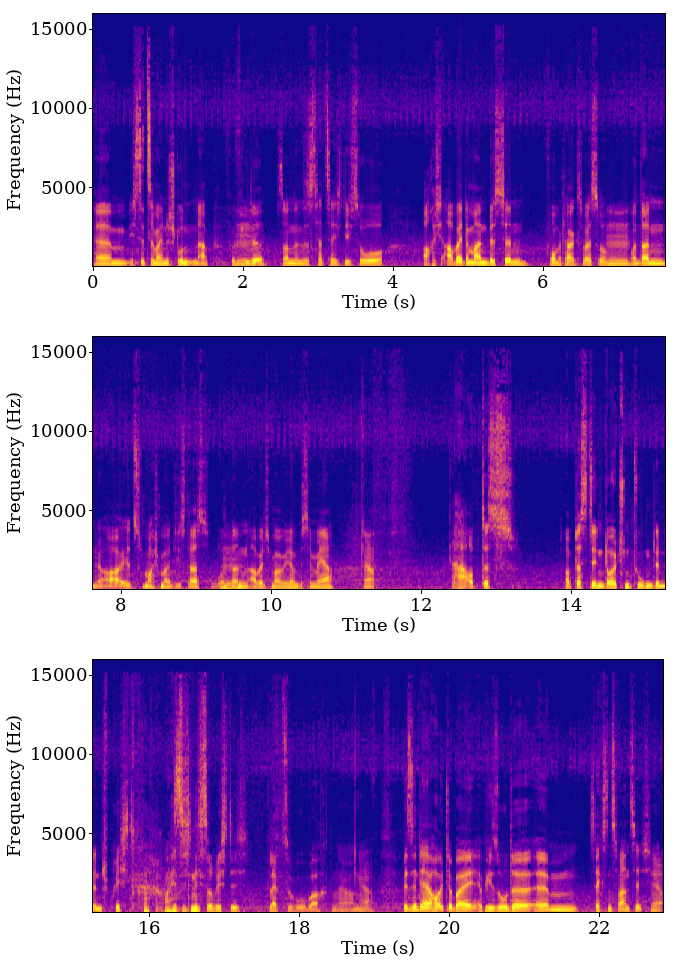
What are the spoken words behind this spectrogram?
ähm, ich sitze meine Stunden ab für viele, Mhm. sondern es ist tatsächlich so, ach, ich arbeite mal ein bisschen vormittags, weißt du, Mhm. und dann, ja, jetzt mache ich mal dies, das und Mhm. dann arbeite ich mal wieder ein bisschen mehr. Ja. Ja, ob das, ob das den deutschen Tugenden entspricht, weiß ich nicht so richtig. Bleibt zu beobachten, ja. Ja. Wir sind ja heute bei Episode ähm, 26 Ja.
